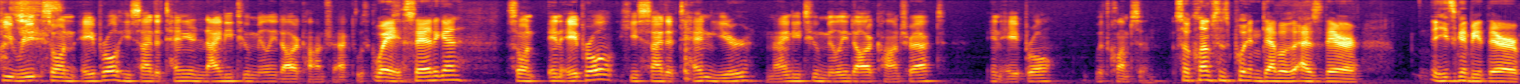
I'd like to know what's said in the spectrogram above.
he re, so in April he signed a 10-year, 92 million dollar contract with. Clemson. Wait, say it again. So in, in April, he signed a 10 year, $92 million contract in April with Clemson So Clemson's putting Dabo as their. He's gonna be their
